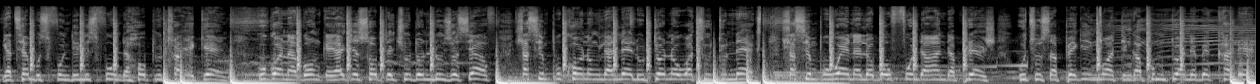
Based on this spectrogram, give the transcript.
ngiyathemba usifundile isifunda hope you try again kukona konke i just hope that you don't lose yourself hlasimpe ukhono ngilalela udono what to do next hlasimpe wena lobo ufunda under pressure uthi usabheka iy'ncwadi ngapha umntwana ebekhalela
